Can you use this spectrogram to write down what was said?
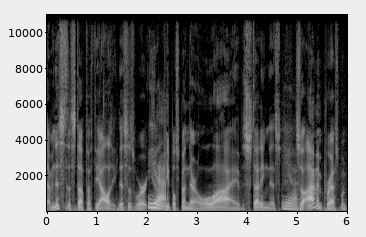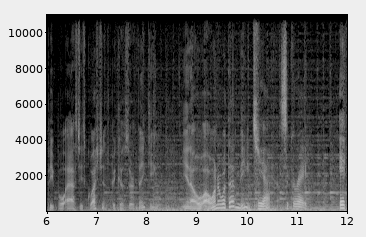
I mean, this is the stuff of theology. This is where you know, people spend their lives studying this. Yeah. So I'm impressed when people ask these questions because they're thinking, you know, I wonder what that means. Yeah, it's great. If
